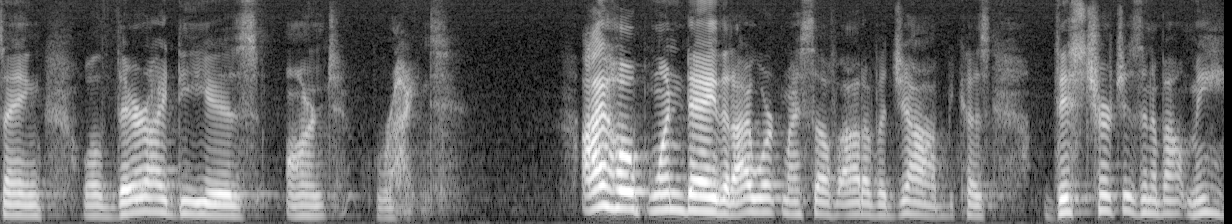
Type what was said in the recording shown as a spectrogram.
saying, well, their ideas aren't right? I hope one day that I work myself out of a job because this church isn't about me.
